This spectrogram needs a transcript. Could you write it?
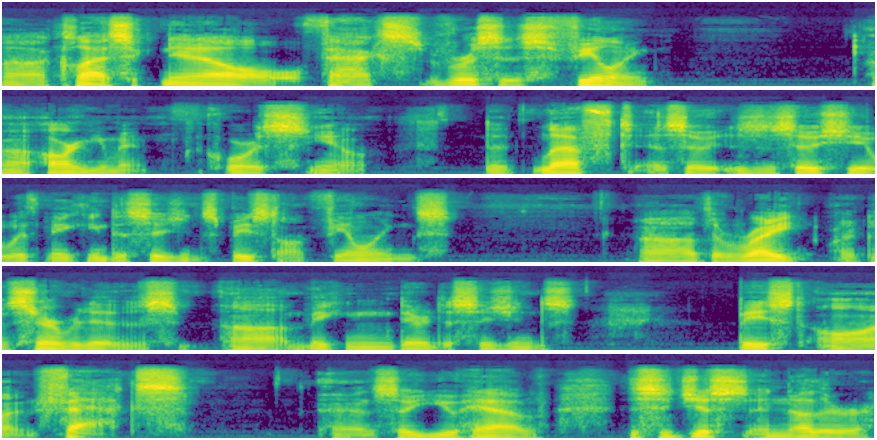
uh, classic now facts versus feeling uh, argument. Of course, you know, the left is associated with making decisions based on feelings. Uh, the right or conservatives uh, making their decisions based on facts. And so you have this is just another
